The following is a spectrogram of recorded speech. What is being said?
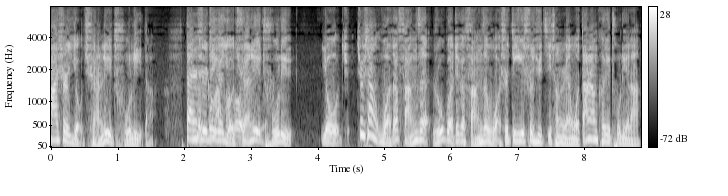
他是有权利处理的。但是这个有权利处理，有就就像我的房子，如果这个房子我是第一顺序继承人，我当然可以处理了，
